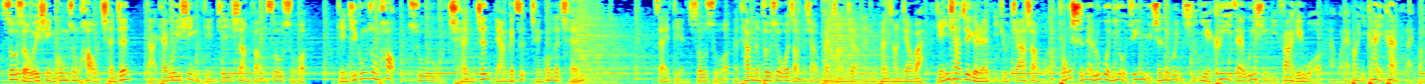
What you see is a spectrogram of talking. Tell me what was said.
搜索微信公众号“陈真”，打开微信，点击上方搜索，点击公众号，输入“陈真”两个字，成功的“陈”。再点搜索，那他们都说我长得像潘长江，那就潘长江吧。点一下这个人，你就加上我了。同时呢，如果你有追女生的问题，也可以在微信里发给我，啊，我来帮你看一看，来帮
